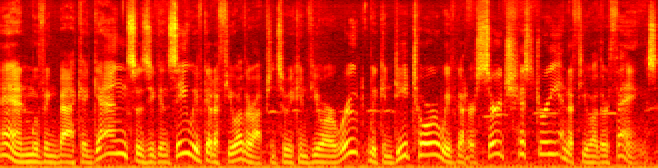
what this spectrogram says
And moving back again, so as you can see, we've got a few other options. So we can view our route, we can detour, we've got our search history, and a few other things.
